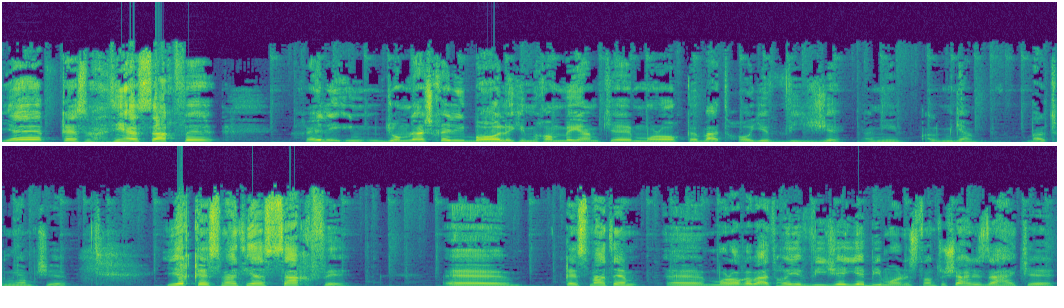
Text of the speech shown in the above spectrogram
یه قسمتی از سقف خیلی این جملهش خیلی باحاله که می‌خوام بگم که مراقبت های ویژه. یعنی حالا میگم براتون میگم چیه. یه قسمتی از سقف قسمت مراقبت های ویژه یه بیمارستان تو شهر زهکه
